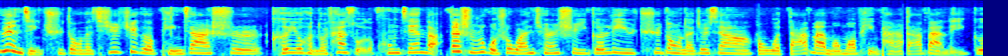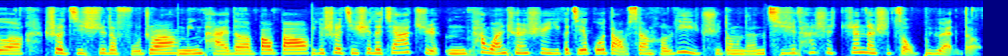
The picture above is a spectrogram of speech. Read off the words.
愿景驱动的，其实这个评价是可以有很多探索的空间的。但是如果说完全是一个利益驱动的，就像我打版某某品牌，打版了一个设计师的服装、名牌的包包、一个设计师的家具，嗯，它完全是一个结果导向和。利益驱动的，其实它是真的是走不远的。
